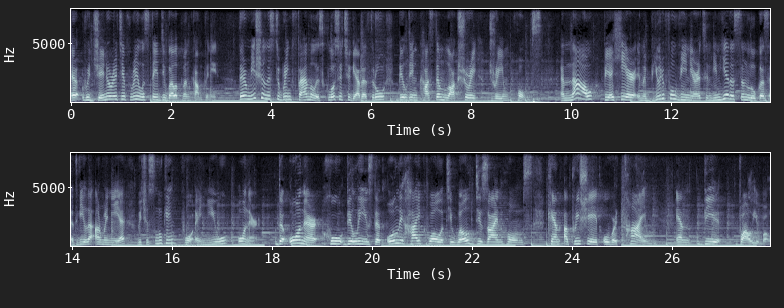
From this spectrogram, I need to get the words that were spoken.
a regenerative real estate development company. Their mission is to bring families closer together through building custom luxury dream homes. And now we are here in a beautiful vineyard in Vinhedo San Lucas at Villa Armonia, which is looking for a new owner. The owner who believes that only high quality, well designed homes can appreciate over time and be valuable.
